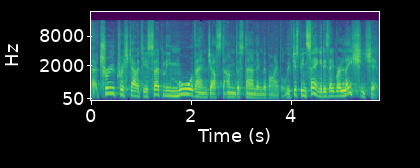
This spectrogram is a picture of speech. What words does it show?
Uh, true Christianity is certainly more than just understanding the Bible. We've just been saying it is a relationship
